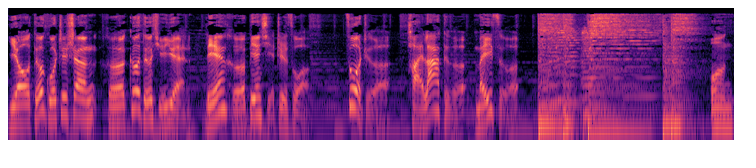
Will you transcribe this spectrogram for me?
由德国之声和歌德学院联合编写制作，作者海拉德·梅泽。Und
